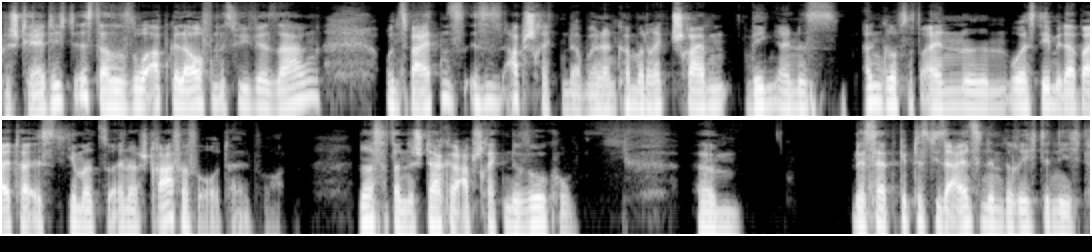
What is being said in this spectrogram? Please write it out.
bestätigt ist, dass es so abgelaufen ist, wie wir sagen. Und zweitens ist es abschreckender, weil dann können wir direkt schreiben, wegen eines Angriffs auf einen USD-Mitarbeiter ist jemand zu einer Strafe verurteilt worden. Das hat dann eine stärkere abschreckende Wirkung. Ähm, deshalb gibt es diese einzelnen Berichte nicht.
